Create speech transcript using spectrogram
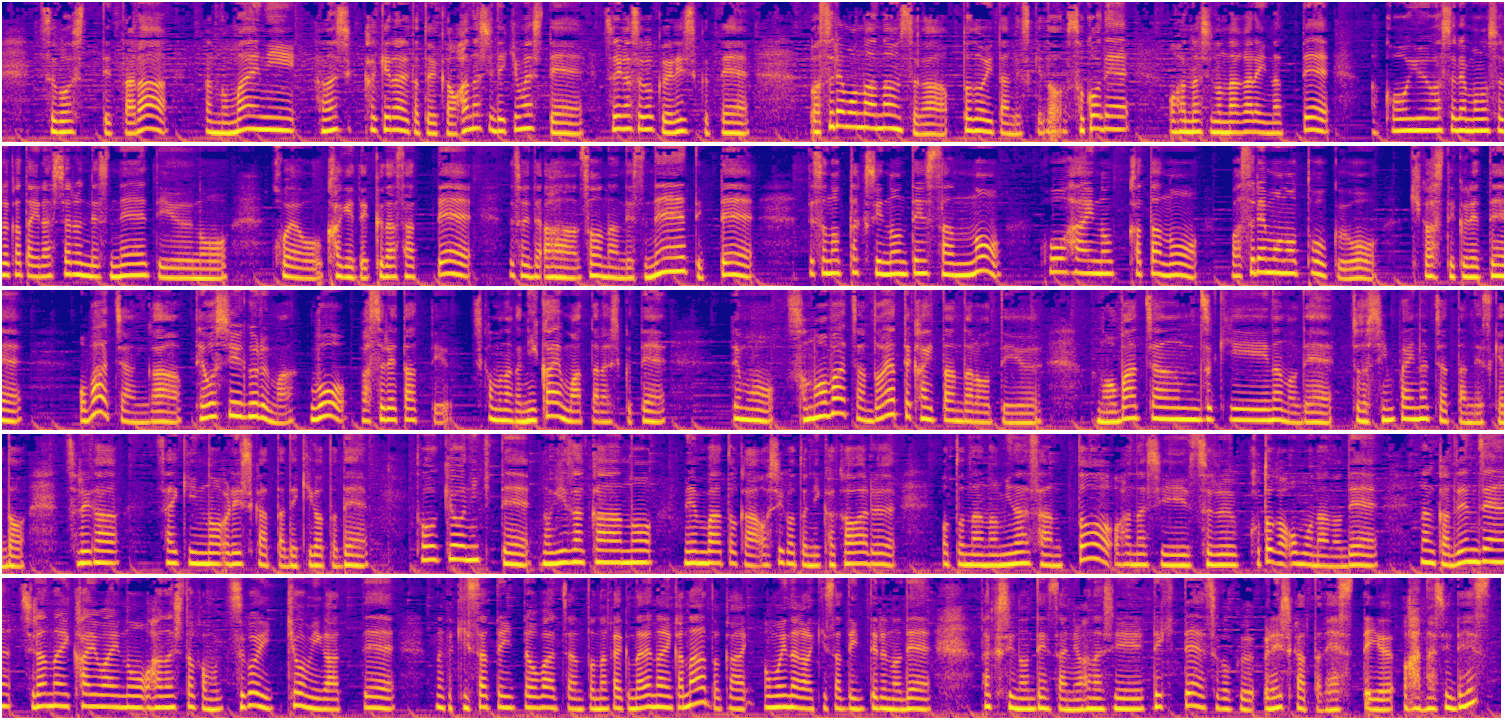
過ごしてたらあの前に話しかけられたというかお話できましてそれがすごく嬉しくて忘れ物アナウンスが届いたんですけどそこでお話の流れになってあこういう忘れ物する方いらっしゃるんですねっていうのを声をかけてくださってでそれで「ああそうなんですね」って言ってでそのタクシーの運転手さんの後輩の方の忘れ物トークを聞かせてくれておばあちゃんが手押し車を忘れたっていう。しかもなんか2回もあったらしくて。でもそのおばあちゃんどうやって書いたんだろうっていう。あのおばあちゃん好きなのでちょっと心配になっちゃったんですけどそれが最近の嬉しかった出来事で東京に来て乃木坂のメンバーとかお仕事に関わる大人の皆さんとお話しすることが主なのでなんか全然知らない界隈のお話とかもすごい興味があってなんか喫茶店行っておばあちゃんと仲良くなれないかなとか思いながら喫茶店行ってるのでタクシーの運転手さんにお話できてすごく嬉しかったですっていうお話です。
